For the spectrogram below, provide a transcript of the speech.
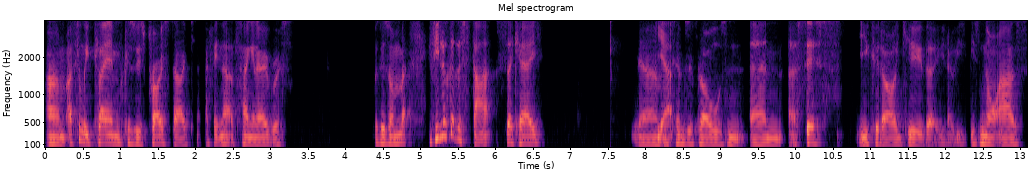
Um, I think we play him because of his price tag. I think that's hanging over us. Because I'm, if you look at the stats, okay, um, Yeah. in terms of goals and, and assists, you could argue that you know he's, not as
